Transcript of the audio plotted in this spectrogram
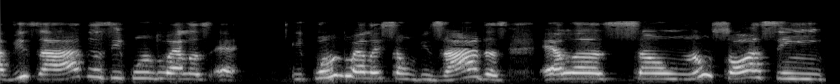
avisadas, e quando elas. É, e quando elas são visadas, elas são não só assim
